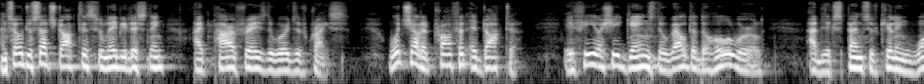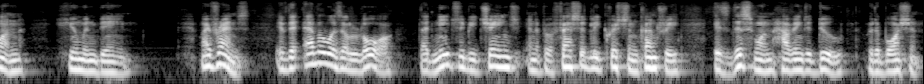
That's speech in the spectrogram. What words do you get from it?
And so, to such doctors who may be listening, I paraphrase the words of Christ. What shall it profit a doctor if he or she gains the wealth of the whole world at the expense of killing one human being? My friends, if there ever was a law that needs to be changed in a professedly Christian country, is this one having to do with abortion.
